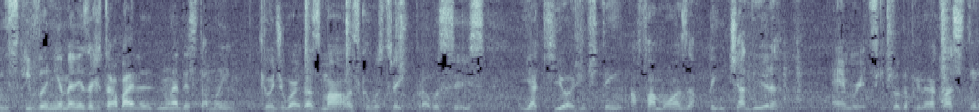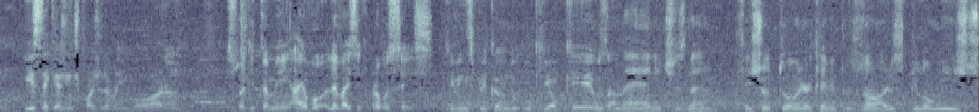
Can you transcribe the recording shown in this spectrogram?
Em escrivaninha, minha mesa de trabalho não é desse tamanho. Aqui é onde guarda as malas, que eu mostrei pra vocês. E aqui, ó, a gente tem a famosa penteadeira Emirates, que toda primeira classe tem. Isso aqui a gente pode levar embora. Isso aqui também. Ah, eu vou levar isso aqui pra vocês. Que vem explicando o que é o que, os amenities, né? Facial toner, creme pros olhos, pillow mist,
